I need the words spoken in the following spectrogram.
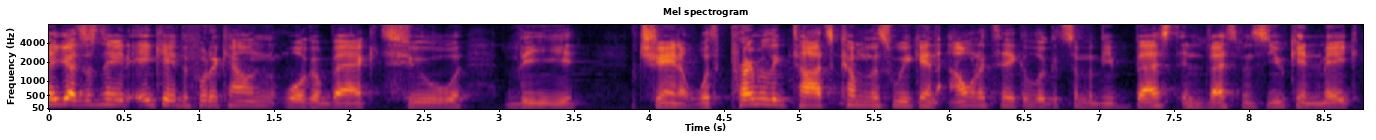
Hey guys, it's Nate, aka The FUT Accountant. Welcome back to the channel. With Premier League Tots coming this weekend, I want to take a look at some of the best investments you can make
